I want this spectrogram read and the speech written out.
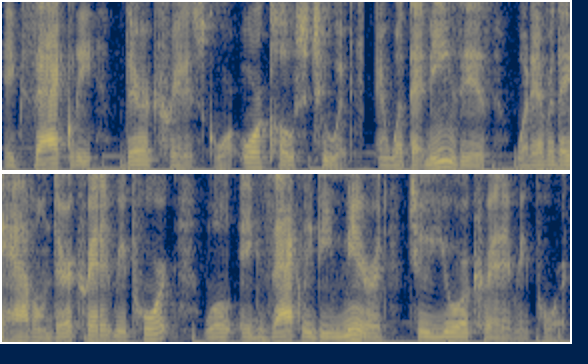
exactly their credit score or close to it. And what that means is whatever they have on their credit report will exactly be mirrored to your credit report.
